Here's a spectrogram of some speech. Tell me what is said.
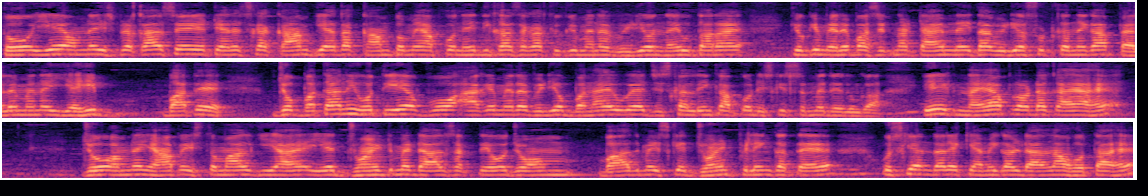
तो ये हमने इस प्रकार से ये टेरेस का काम किया था। काम तो मैं आपको नहीं दिखा सका क्योंकि मैंने वीडियो नहीं उतारा है, क्योंकि मेरे पास इतना टाइम नहीं था वीडियो शूट करने का। पहले मैंने यही बातें जो बतानी होती है, वो आगे मेरा वीडियो बनाए हुए है, जिसका लिंक आपको डिस्क्रिप्शन में दे दूँगा। एक नया प्रोडक्ट आया है जो हमने यहाँ पे इस्तेमाल किया है, ये जॉइंट में डाल सकते हो, जो हम बाद में इसके जॉइंट फिलिंग करते हैं, उसके अंदर एक केमिकल डालना होता है।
